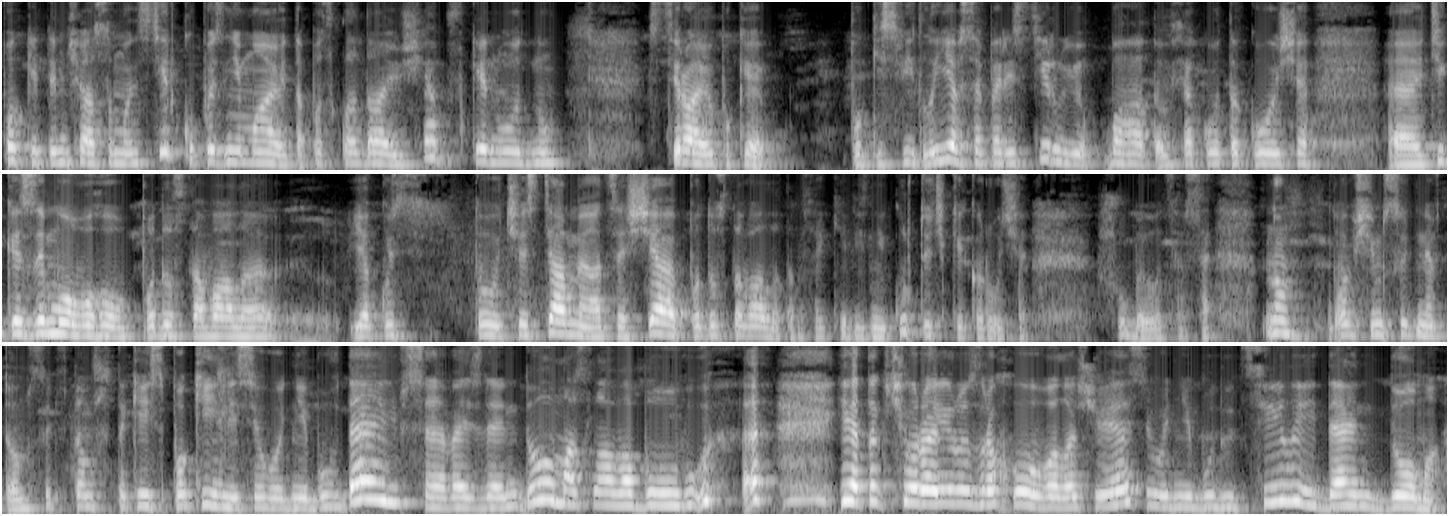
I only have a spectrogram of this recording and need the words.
поки тим часом он стірку познімаю та поскладаю, ще вкину одну. Стираю, поки, поки світло є, все перестірую, багато всякого такого ще. Е, тільки зимового подоставала е, якось то частями, а це ще подоставала там всякі різні курточки, коротше, шуби, оце все. Ну, в общем, суть не в тому. Суть в тому, що такий спокійний сьогодні був день, все весь день вдома, слава Богу. Я так вчора і розраховувала, що я сьогодні буду цілий день вдома.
